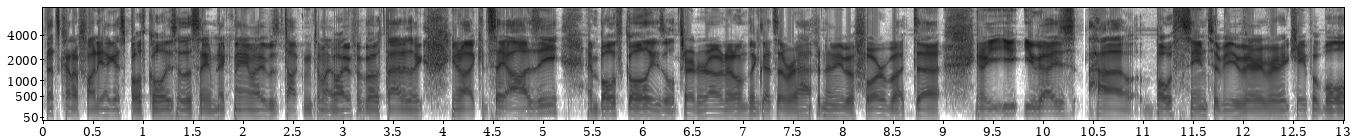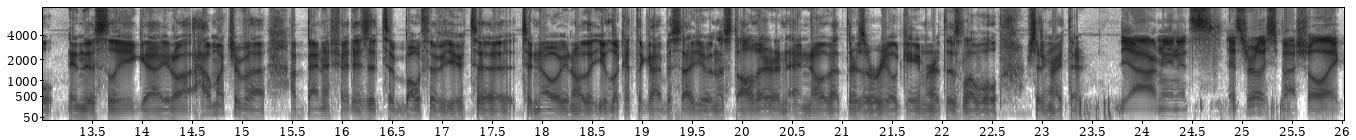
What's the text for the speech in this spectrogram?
that's kind of funny. I guess both goalies have the same nickname. I was talking to my wife about that. Like you know I could say Ozzy and both goalies will turn around. I don't think that's ever happened to me before, but uh, you know you, you guys uh, both seem to be very very capable in this league. Uh, you know how much of a, a benefit is it to both of you to to know you know that you look at the guy beside you in the stall there and, and know that there's a real gamer at this level sitting right there. Yeah, I mean it's it's really special. Like,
